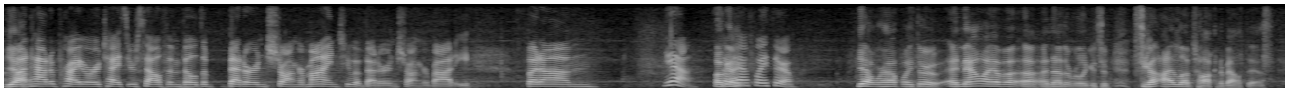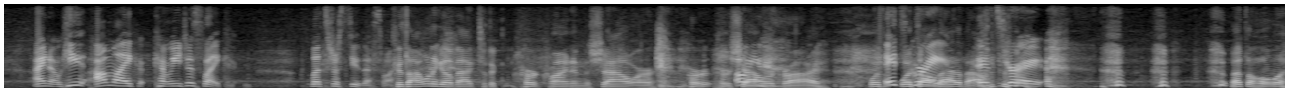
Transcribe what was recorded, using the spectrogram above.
Yeah. on how to prioritize yourself and build a better and stronger mind to a better and stronger body. But um yeah, so Okay. halfway through. Yeah, we're halfway through, and now I have a, a, another really good tip. See, I love talking about this I know. He I'm like, can we just like let's just do this one. because I want to go back to the her crying in the shower, her her shower Oh, yeah. cry. What's, It's what's great. all that about? It's great. that's a whole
